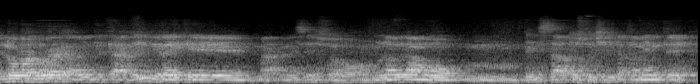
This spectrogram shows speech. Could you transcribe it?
l'ora, l'ora è veramente io direi che, ma nel senso, non avevamo pensato specificatamente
